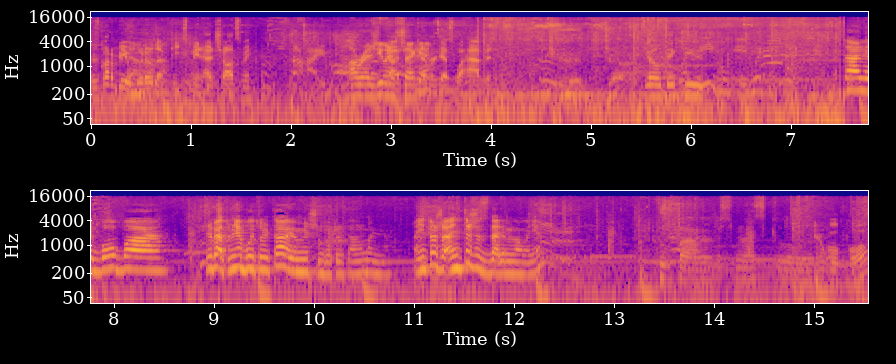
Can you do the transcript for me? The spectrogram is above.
There's about to be a widow that peeks me and headshots me. I'll res you in a second. Never guess what happened. Yo, thank you. Дали Боба. Ребят, у меня будет ульта, и у Миши будет ульта, нормально. Они тоже, они тоже сдали много, нет? Тупо, 18 кило.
